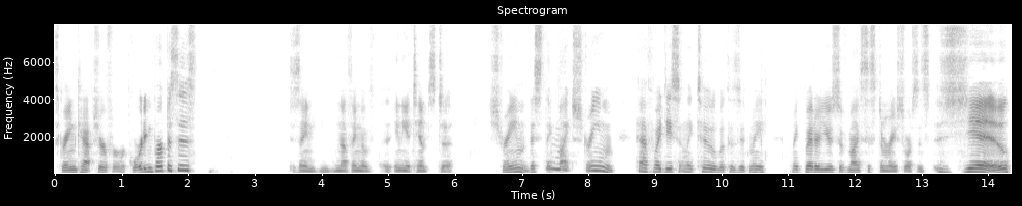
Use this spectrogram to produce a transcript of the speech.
screen capture for recording purposes, to say nothing of any attempts to stream, this thing might stream halfway decently too, because it may make better use of my system resources. So,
